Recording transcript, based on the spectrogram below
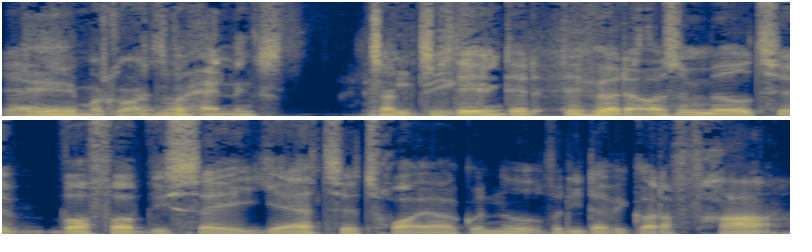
Ja, det er måske også en forhandlingstaktik, det, det, det, det hører da også med til, hvorfor vi sagde ja til, tror jeg, at gå ned, fordi da vi går derfra,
